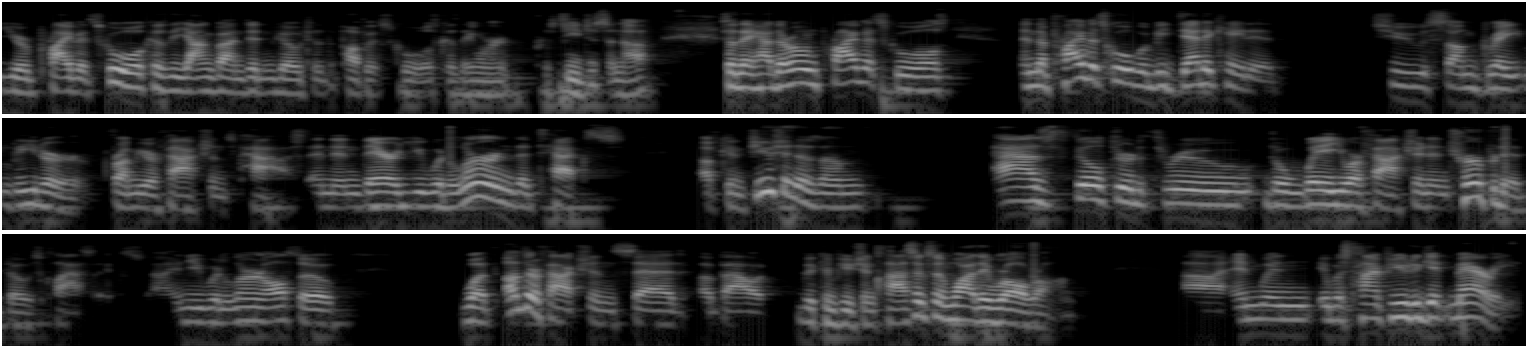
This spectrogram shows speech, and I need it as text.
your private school, because the Yangban didn't go to the public schools because they weren't prestigious enough, so they had their own private schools, and the private school would be dedicated to some great leader from your faction's past. And then there you would learn the texts of Confucianism as filtered through the way your faction interpreted those classics. Uh, and you would learn also what other factions said about the Confucian classics and why they were all wrong. Uh, and when it was time for you to get married,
